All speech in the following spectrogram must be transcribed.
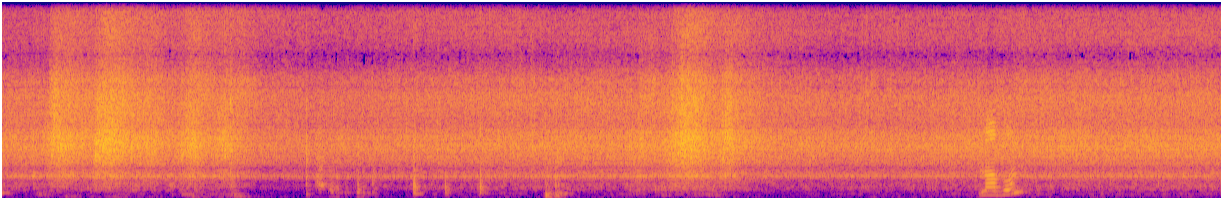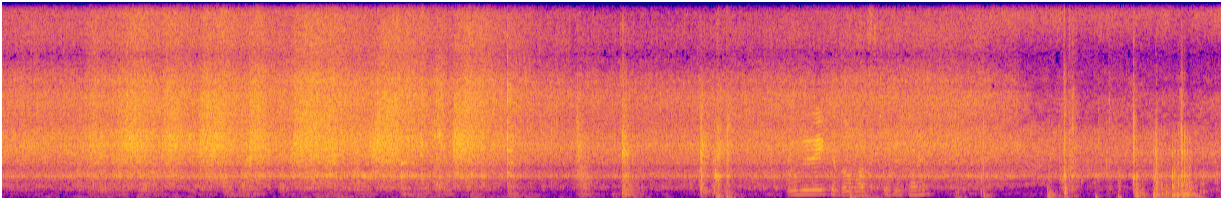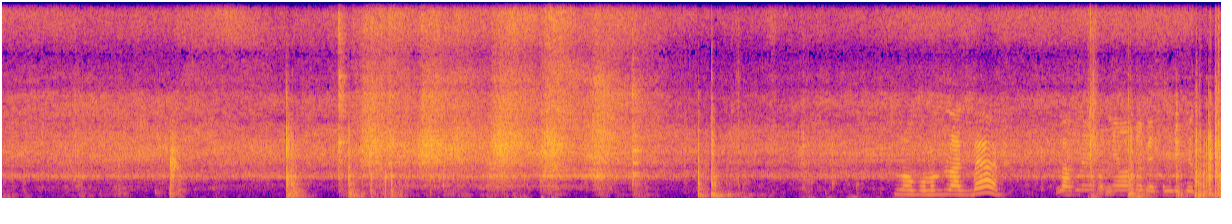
লবণ। রেখে দাও করে এখানে। লবণও লাগবে আর? লাগলে এখন নেওয়া যাবে, এখন রেখে দাও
